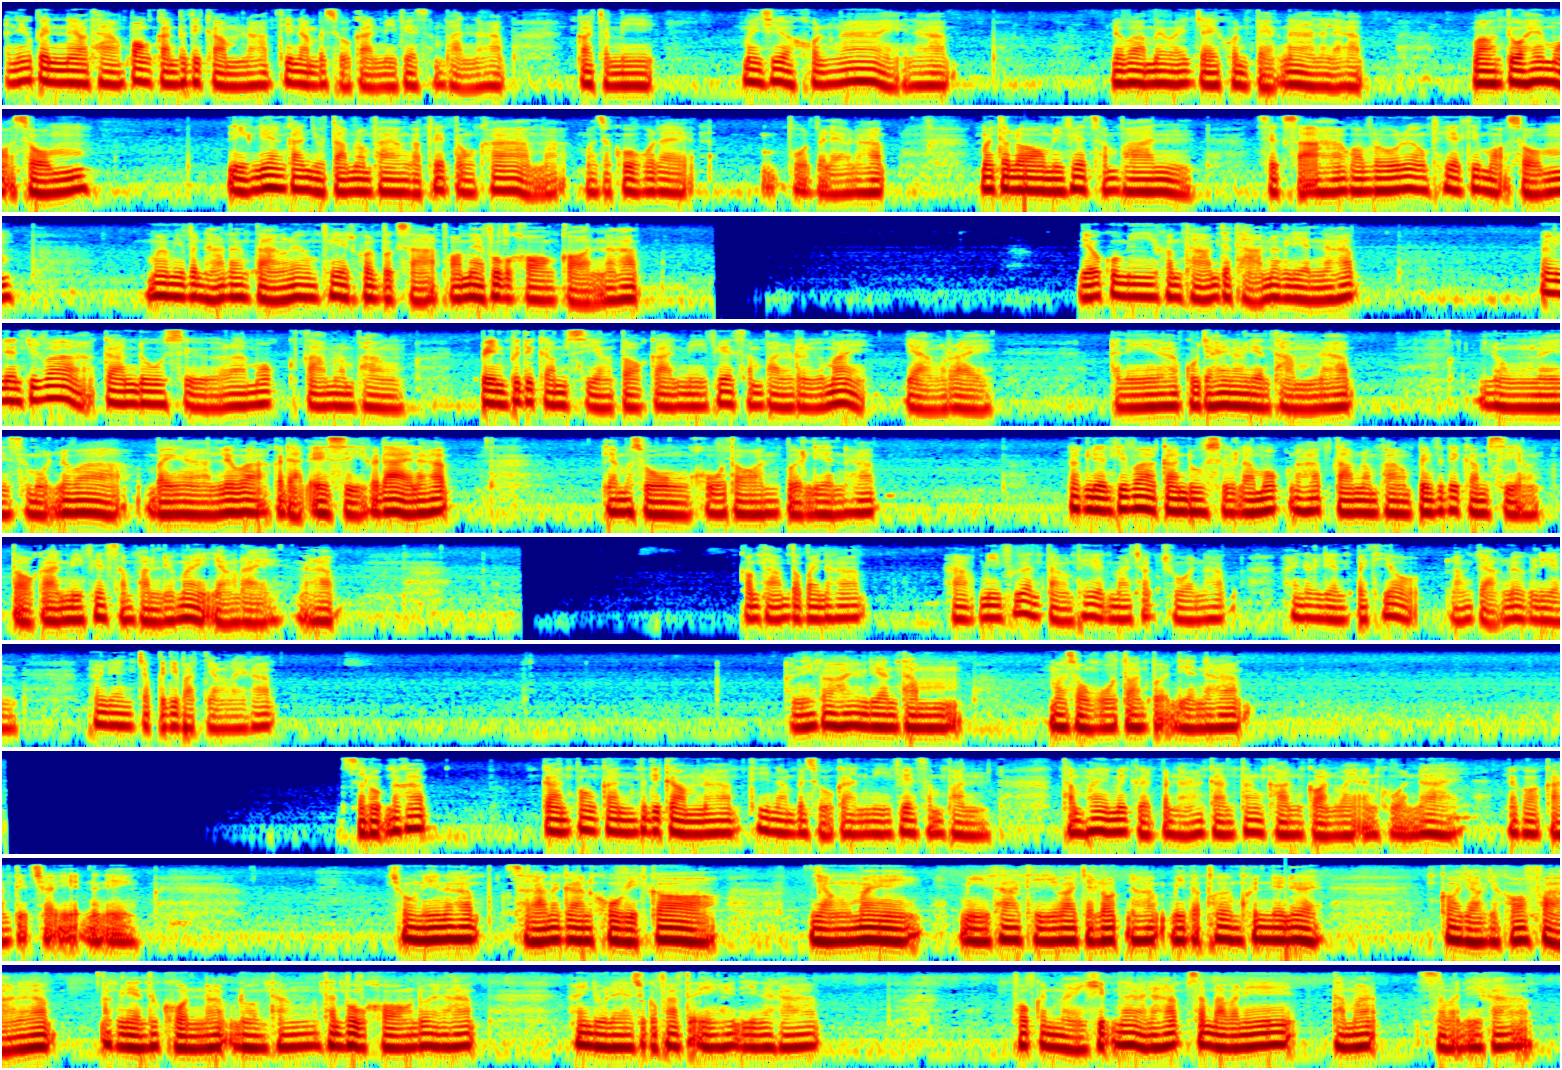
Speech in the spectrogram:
อันนี้ก็เป็นแนวทางป้องกันพฤติกรรมนะครับ ที่นำไปสู่การมีเพศสัมพันธ์นะครับ ก็จะมีไม่เชื่อคนง่ายนะครับ หรือว่าไม่ไว้ใจคนแปลกหน้านั่นแหละครับ วางตัวให้เหมาะสม หลีกเลี่ยงการอยู่ตามลำพังกับเพศตรงข้ามอะเมื่อสักครู่ก็ได้พูดไปแล้วนะครับไม่ทดลองมีเพศสัมพันธ์ ศึกษาหาความรู้เรื่องเพศที่เหมาะสม เมื่อมีปัญหาต่างๆ เรื่องเพศควรปรึกษาพ่อแม่ผู้ปกครองก่อนนะครับ เดี๋ยวครูมีคำถามจะถามนักเรียนนะครับ นักเรียนคิดว่าการดูสื่อลามกตามลำพัง เป็นพฤติกรรมเสี่ยงต่อการมีเพศสัมพันธ์หรือไม่อย่างไร อันนี้นะครับครูจะให้นักเรียนทำนะครับ ลงในสมุดหรือว่าใบงานหรือว่ากระดาษ A4 ก็ได้นะครับ แล้วมาส่งครูตอนเปิดเรียนนะครับ นักเรียนคิดว่าการดูสื่อลามกนะครับ ตามลำพังเป็นพฤติกรรมเสี่ยงต่อการมีเพศสัมพันธ์หรือไม่อย่างไรนะครับ คำถามต่อไปนะครับ หากมีเพื่อนต่างเพศมาชักชวนนะครับ ให้นักเรียนไปเที่ยวหลังจากเลิกเรียน นักเรียนจะปฏิบัติอย่างไรครับ อันนี้ก็ให้นักเรียนทำมาส่งครูตอนเปิดเรียนนะครับ สรุปนะครับ การป้องกันพฤติกรรมนะครับ ที่นำไปสู่การมีเพศสัมพันธ์ทำให้ไม่เกิดปัญหาการตั้งครรภ์ก่อนวัยอันควรได้ แล้วก็การติดเชื้อเอดนั่นเอง ช่วงนี้นะครับสถานการณ์โควิดก็ยังไม่มีท่าทีว่าจะลดนะครับ มีแต่เพิ่มขึ้นเรื่อยๆ ก็อยากจะขอฝากนะครับ นักเรียนทุกคนนะครับ รวมทั้งท่านผู้ปกครองด้วยนะครับ ให้ดูแลสุขภาพตัวเองให้ดีนะครับ พบกันใหม่คลิปหน้านะครับสำหรับวันนี้ธรรมะสวัสดีครับ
